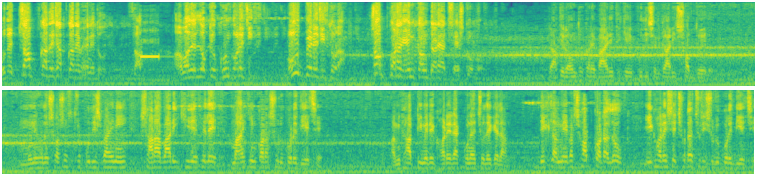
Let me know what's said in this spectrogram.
ওদের চাপকাতে চাপকাতে ভেঙে সব আমাদের লোককে খুন করেছিস? বহুত বেড়েছিস তোরা। সব করা এনকাউন্টারে আজ শেষ করব। রাতের অন্ধকারে বাইরে থেকে পুলিশের গাড়ির শব্দ এলো। মনে হলো সশস্ত্র পুলিশ বাহিনী সারা বাড়ি ঘিরে ফেলে মাইকিং করা শুরু করে দিয়েছে। আমি ঘাপটি মেরে ঘরের এক কোনায় চলে গেলাম। দেখলাম এবার সব কটা লোক এই ঘরে এসে ছোটাছুটি শুরু করে দিয়েছে।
